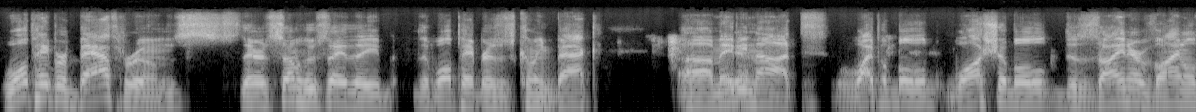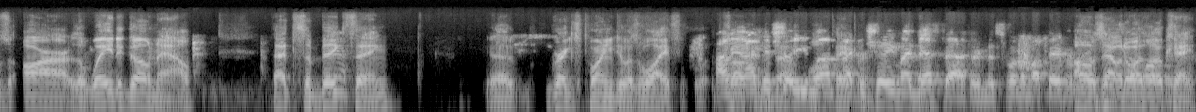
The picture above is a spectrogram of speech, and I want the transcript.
Wallpaper bathrooms. There's some who say the the wallpaper is coming back. Uh, maybe yeah. not. Wipeable, washable, designer vinyls are the way to go now. That's a big yeah. thing. Uh, Greg's pointing to his wife. I mean, I can show you my I can show you my guest bathroom. It's one of my favorite. Oh, is that what it was? Okay.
